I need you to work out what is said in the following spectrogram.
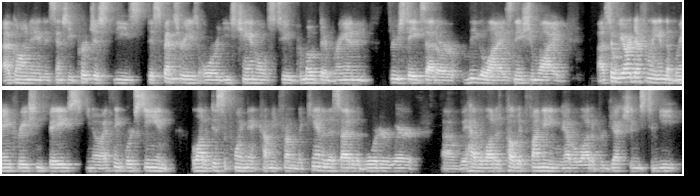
uh, gone in and essentially purchased these dispensaries or these channels to promote their brand through states that are legalized nationwide. Uh, so we are definitely in the brand creation phase. You know, I think we're seeing a lot of disappointment coming from the Canada side of the border, where uh, we have a lot of public funding, we have a lot of projections to meet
